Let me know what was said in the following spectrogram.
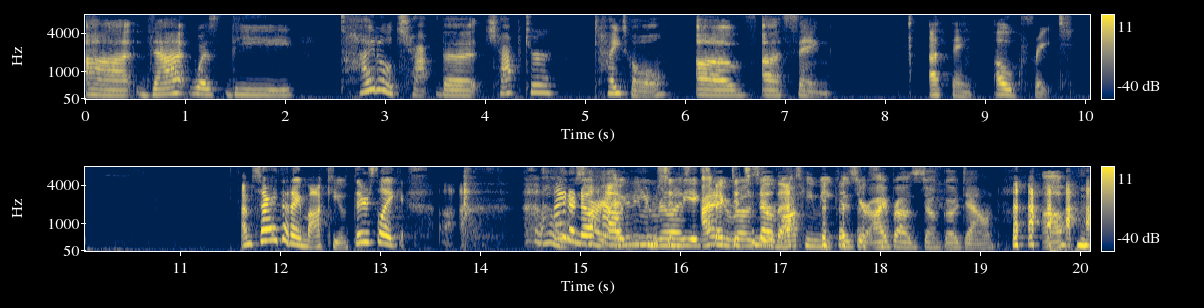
Uh, that was the title chap, the chapter title of a thing. A thing. Oh, great. I'm sorry that I mock you. There's like, I don't know Oh, sorry, how you even should be expected realize to know that. mocking me because your eyebrows don't go down. Um,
